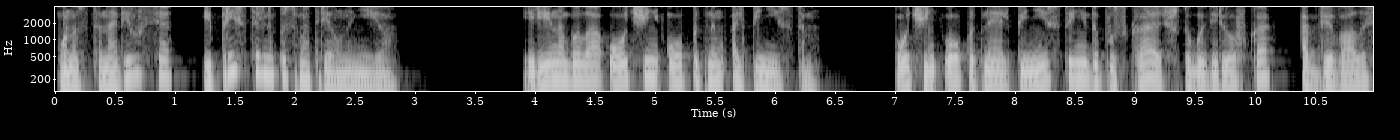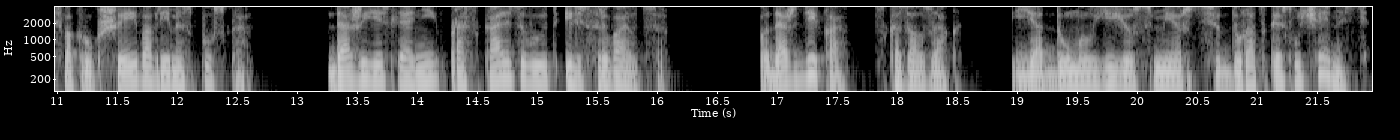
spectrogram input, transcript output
Он остановился и пристально посмотрел на нее. Ирина была очень опытным альпинистом. Очень опытные альпинисты не допускают, чтобы веревка обвивалась вокруг шеи во время спуска даже если они проскальзывают или срываются. «Подожди-ка», — сказал Зак. «Я думал, ее смерть — дурацкая случайность».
